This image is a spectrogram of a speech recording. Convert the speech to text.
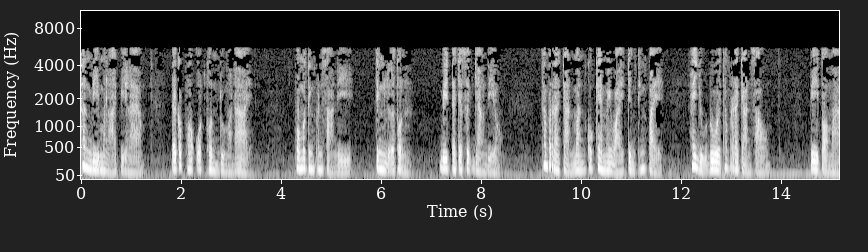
ท่านมีมาหลายปีแล้ว แต่ก็พออดทนอยู่มาได้ พอมาถึงพรรษานี้จึงเหลือทน มีแต่จะศึกอย่างเดียวท่านพระอาจารย์มันก็แก้ไม่ไหวจึงทิ้งไป ให้อยู่ด้วยท่านพระอาจารย์เสา ปีต่อมา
